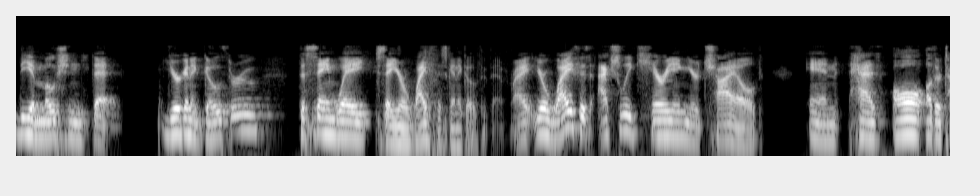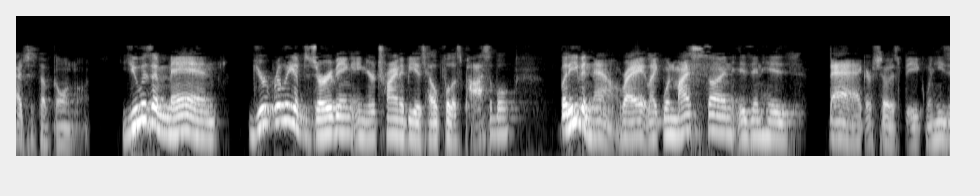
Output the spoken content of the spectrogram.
the emotions that you're going to go through the same way, say, your wife is going to go through them, right? Your wife is actually carrying your child and has all other types of stuff going on. You as a man, you're really observing and you're trying to be as helpful as possible. But even now, right? Like when my son is in his bag, or so to speak, when he's,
